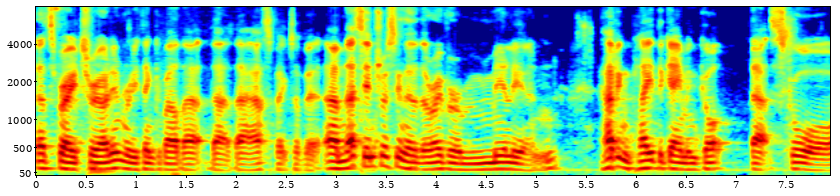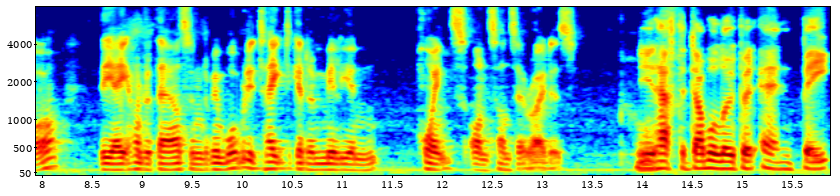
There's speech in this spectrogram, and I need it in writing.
That's very true. I didn't really think about that that that aspect of it. Um, that's interesting that they're over a million. Having played the game and got that score, the eight hundred thousand. I mean, what would it take to get a million points on Sunset Riders? You'd have to double loop it and beat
